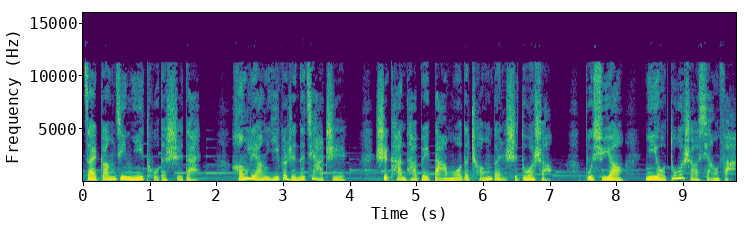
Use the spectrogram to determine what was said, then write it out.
在钢筋泥土的时代，衡量一个人的价值，是看他被打磨的成本是多少，不需要你有多少想法。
